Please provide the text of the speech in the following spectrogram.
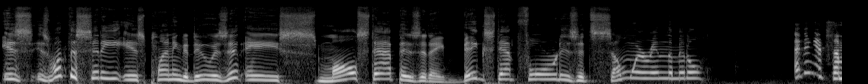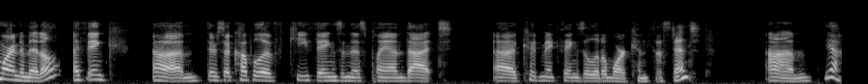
Is is what the city is planning to do? Is it a small step? Is it a big step forward? Is it somewhere in the middle? I think it's somewhere in the middle. I think um, there's a couple of key things in this plan that uh, could make things a little more consistent. Um, yeah.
